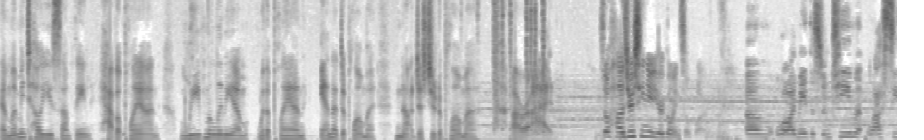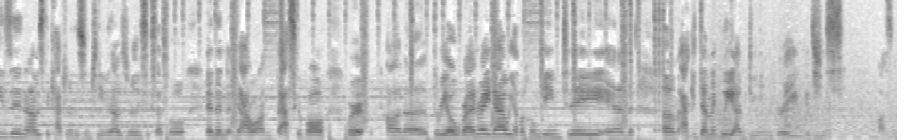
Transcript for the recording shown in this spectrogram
And let me tell you something have a plan. Leave Millennium with a plan and a diploma, not just your diploma. All right. So, how's your senior year going so far? Um, well, I made the swim team last season, and I was the captain of the swim team, and that was really successful. And then now on basketball, we're on a 3-0 run right now. We have a home game today, and um, academically, I'm doing great. It's just awesome.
